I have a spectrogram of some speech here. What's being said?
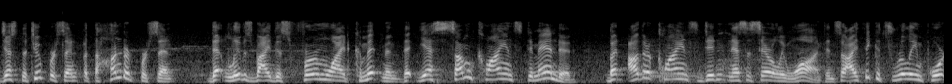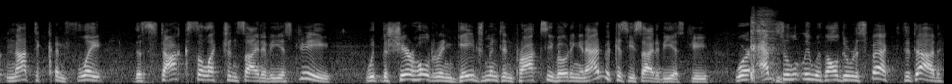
just the 2%, but the 100% that lives by this firm wide commitment that, yes, some clients demanded, but other clients didn't necessarily want. And so I think it's really important not to conflate the stock selection side of ESG with the shareholder engagement and proxy voting and advocacy side of ESG, where absolutely, with all due respect to Todd,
